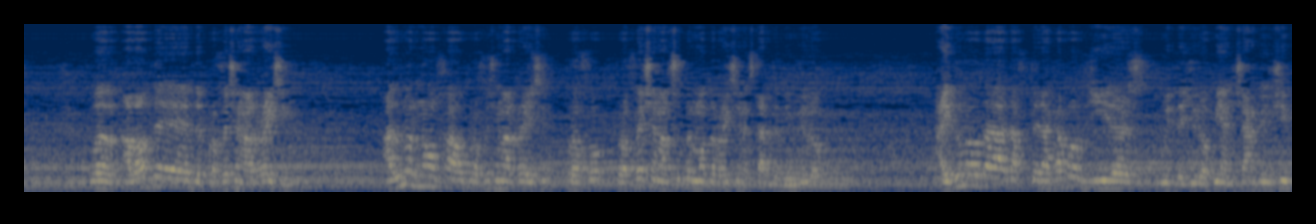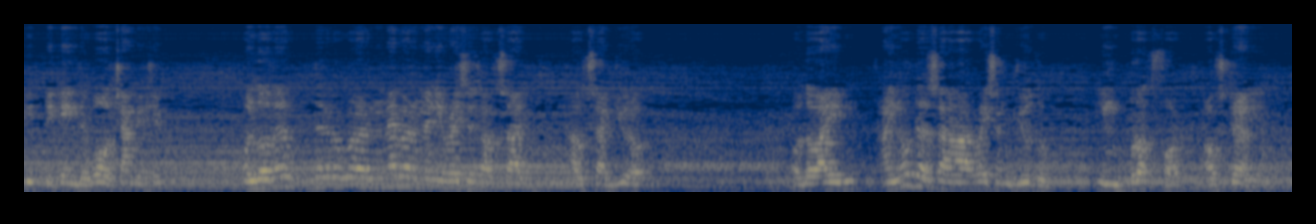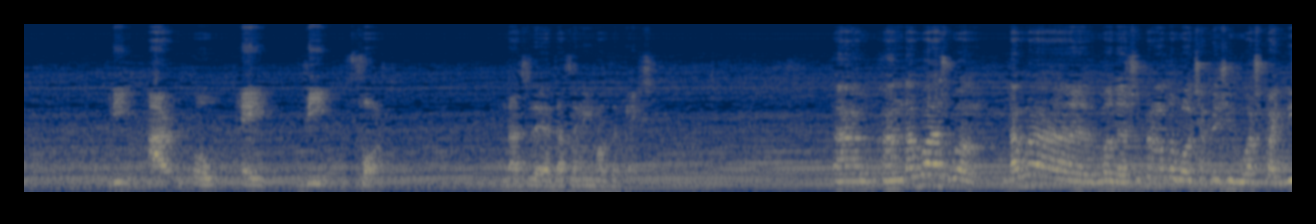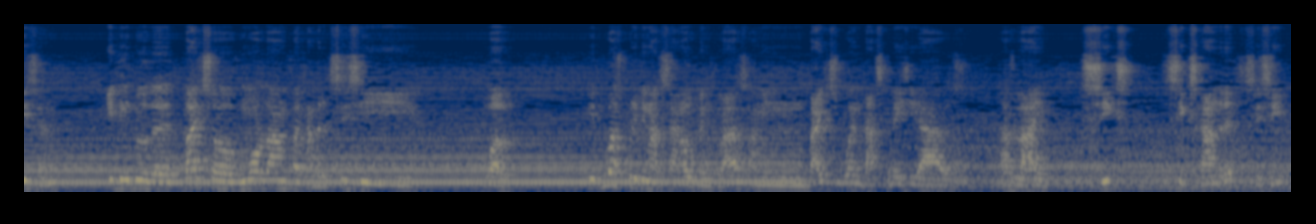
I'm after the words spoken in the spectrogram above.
Well, about the, the professional racing, I do not know how professional racing, prof, professional supermoto racing started in Europe. I do know that after a couple of years with the European Championship, it became the World Championship although there, there were never many races outside outside Europe. Although I I know there's a race on YouTube in Broadford, Australia. B R O A V Ford. That's the that's the name of the place. Um, and that was well that was well the Supermoto World Championship was quite decent. It included bikes of more than 500cc. Well, it was pretty much an open class. I mean, bikes went as crazy as as like six 600 cc.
